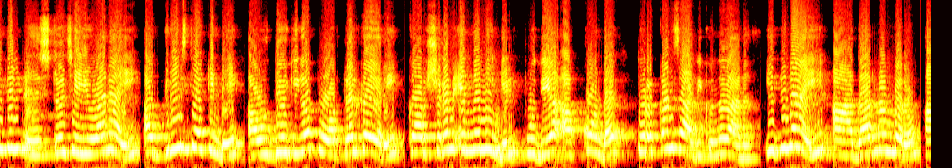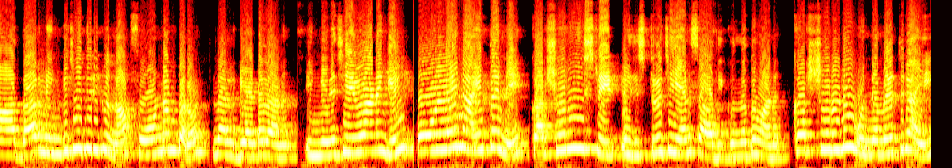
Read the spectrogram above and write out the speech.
ഇതിൽ രജിസ്റ്റർ ചെയ്യുവാനായി അഗ്രി സ്റ്റാക്കിന്റെ ഔദ്യോഗിക പോർട്ടൽ കയറി കർഷകൻ എന്ന ലിങ്കിൽ പുതിയ അക്കൗണ്ട് തുറക്കാൻ സാധിക്കുന്നതാണ്. ഇതിനായി ആധാർ നമ്പറും ആധാർ ലിങ്ക് ചെയ്തിരിക്കുന്ന ഫോൺ നമ്പറും നൽകേണ്ടതാണ്. ഇങ്ങനെ ചെയ്യുവാണെങ്കിൽ ഓൺലൈനായി തന്നെ കർഷക രജിസ്ട്രിയിൽ രജിസ്റ്റർ ചെയ്യാൻ സാധിക്കുന്നതുമാണ്. കർഷകരുടെ ഉന്നമനത്തിനായി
